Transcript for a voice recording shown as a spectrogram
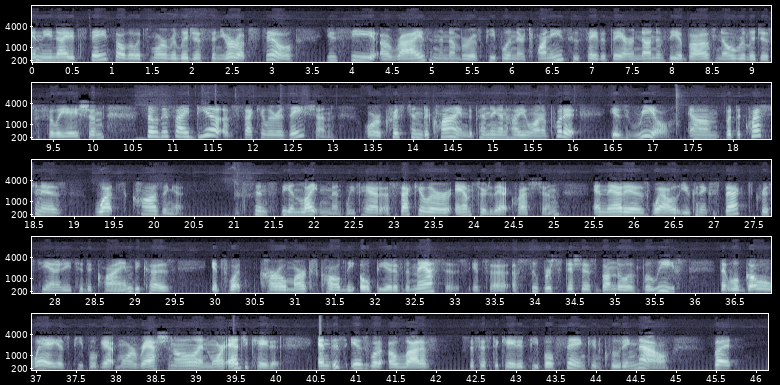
in the United States, although it's more religious than Europe still, you see a rise in the number of people in their 20s who say that they are none of the above, no religious affiliation. So this idea of secularization or Christian decline, depending on how you want to put it, is real. Um, but the question is, what's causing it? Since the Enlightenment, we've had a secular answer to that question, and that is, well, you can expect Christianity to decline because – it's what Karl Marx called the opiate of the masses. It's a, a superstitious bundle of beliefs that will go away as people get more rational and more educated. And this is what a lot of sophisticated people think, including now. But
